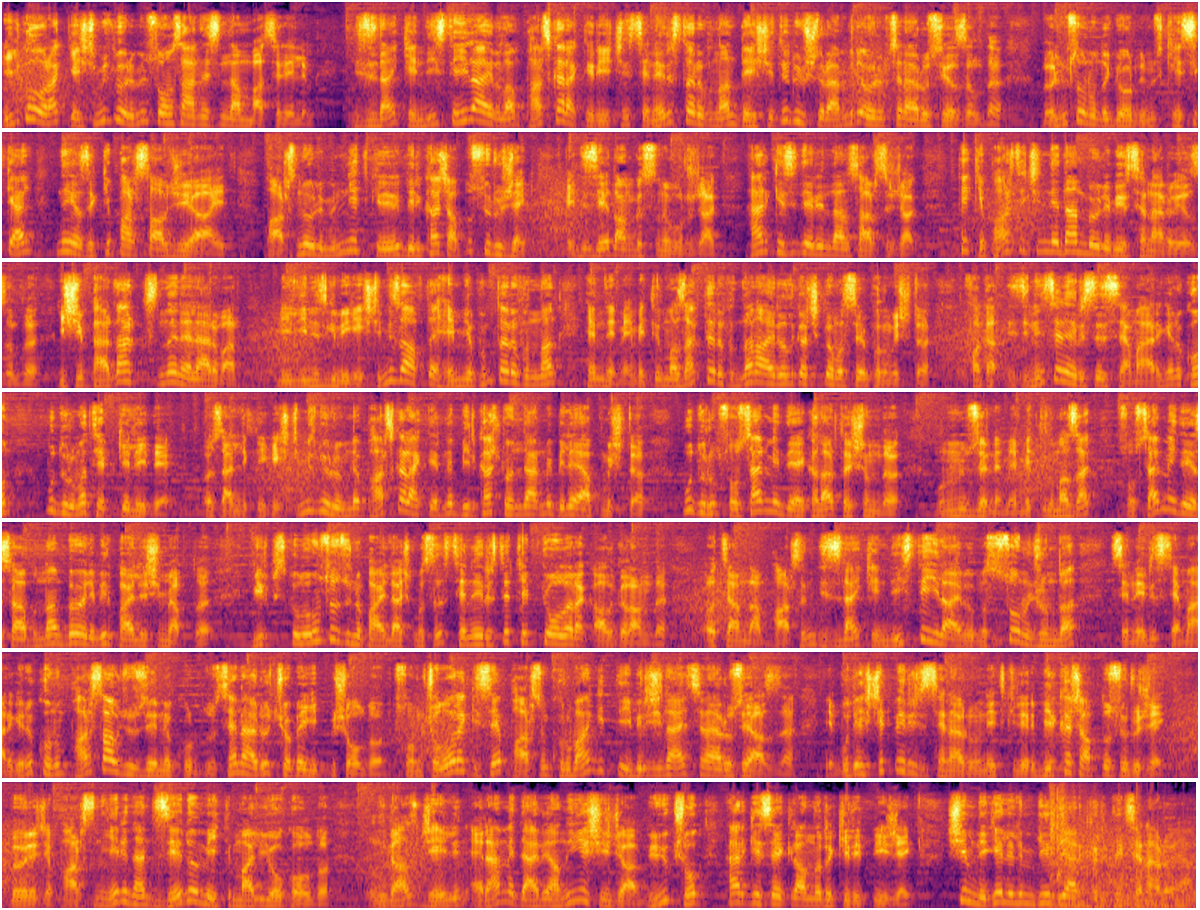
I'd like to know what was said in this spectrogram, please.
İlk olarak geçtiğimiz bölümün son sahnesinden bahsedelim. Diziden kendi isteğiyle ayrılan Pars karakteri için senarist tarafından dehşeti düşüren bir ölüm senaryosu yazıldı. Bölüm sonunda gördüğümüz kesik el ne yazık ki Pars savcıya ait. Pars'ın ölümünün etkileri birkaç hafta sürecek ve diziye damgasını vuracak. Herkesi derinden sarsacak. Peki Pars için neden böyle bir senaryo yazıldı? İşin perde arkasında neler var? Bildiğiniz gibi geçtiğimiz hafta hem yapım tarafından hem de Mehmet Yılmaz Ak tarafından ayrılık açıklaması yapılmıştı. Fakat dizinin senaristi Sema Ergenekon bu duruma tepkiliydi. Özellikle geçtiğimiz bölümde Pars karakterine birkaç gönderme bile yapmıştı. Bu durum sosyal medyaya kadar taşındı. Bunun üzerine Mehmet Yılmaz Ak sosyal medya hesabından böyle bir paylaşım yaptı. Bir psikoloğun sözünü paylaşması senariste tepki olarak algılandı. Öte yandan Pars'ın diziden kendi isteğiyle ayrılması sonucunda senarist Sema Ergenekon'un Pars savcı üzerine kurduğu senaryo çöpe gitmiş oldu. Sonuç olarak ise Pars'ın kurban gittiği bir cinayet senaryosu yazdı. Ve bu dehşet verici senaryonun etkileri birkaç hafta sürecek. Böylece Pars'ın yeniden diziye dönme ihtimali yok oldu. Ilgaz, Ceylin, Eren ve Derya'nın yaşayacağı büyük şok herkesi ekranları kilitleyecek. Şimdi gelelim bir diğer kritik senaryoya.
